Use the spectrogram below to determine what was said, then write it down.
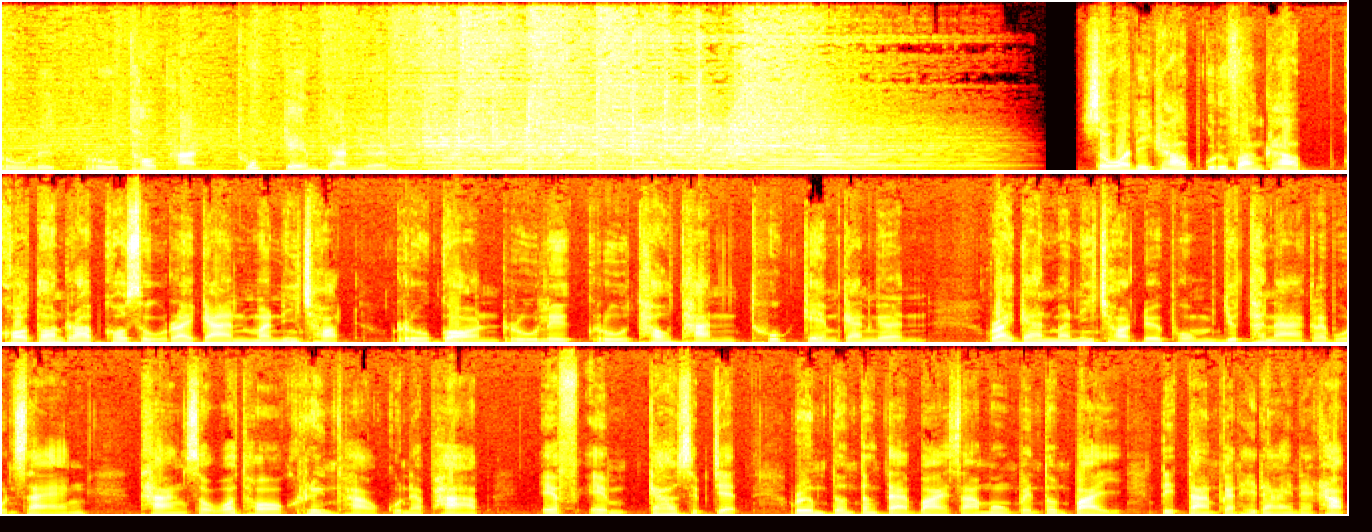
รู้ลึกรู้เท่าทัน ทุกเกมการเงินสวัสดีครับ คุณผู้ฟังครับ ขอต้อนรับเข้าสู่รายการ Money Shot รู้ก่อนรู้ลึกรู้เท่าทัน ทุกเกมการเงิน รายการ Money Shot โดยผมยุทธนากระบวนแสง ทางสวทคลื่นข่าวคุณภาพ FM 97 เริ่มต้นตั้งแต่บ่าย3โมงเป็นต้นไป ติดตามกันให้ได้นะครับ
